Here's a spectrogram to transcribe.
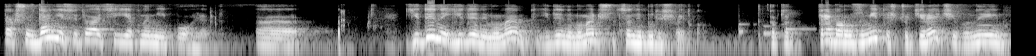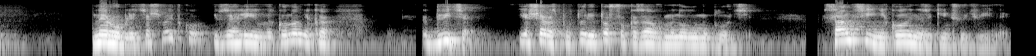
Так що в даній ситуації, як на мій погляд, е, єдиний єдиний момент, єдиний момент, що це не буде швидко. Тобто, треба розуміти, що ті речі, вони не робляться швидко, і взагалі економіка. Дивіться, я ще раз повторюю те, що казав в минулому блоці: санкції ніколи не закінчують війни.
